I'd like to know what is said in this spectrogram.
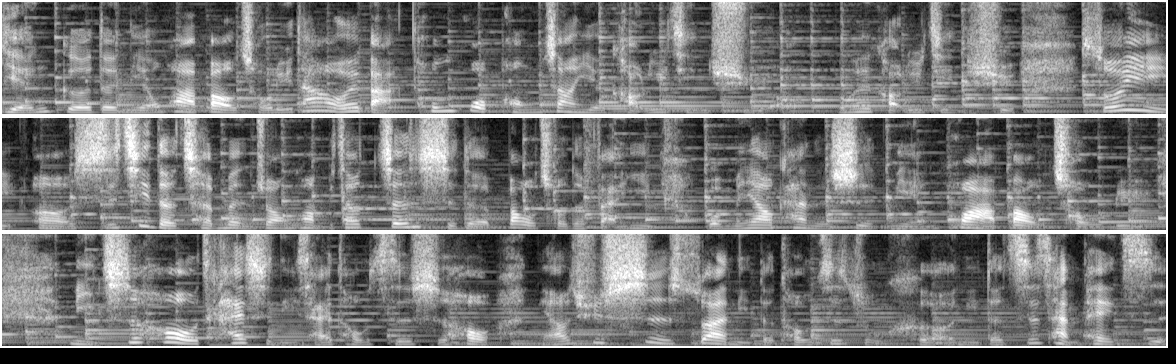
严格的年化报酬率，它还会把通货膨胀也考虑进去哦，也会考虑进去。所以呃，实际的成本状况比较真实的报酬的反应，我们要看的是年化报酬率。你之后开始理财投资的时候，你要去试算你的投资组合，你的资产配置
